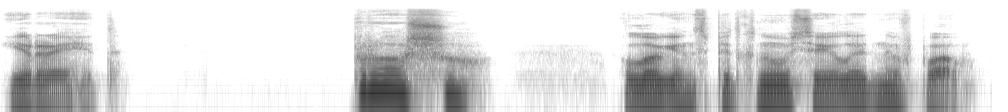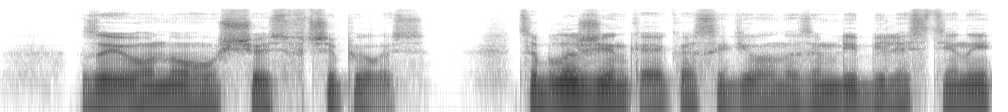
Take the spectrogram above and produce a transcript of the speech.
і регіт. Прошу. Логін спіткнувся і ледь не впав. За його ногу щось вчепилось. Це була жінка, яка сиділа на землі біля стіни,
